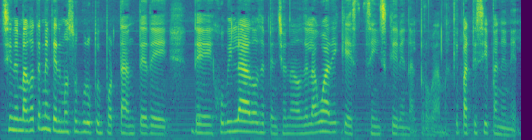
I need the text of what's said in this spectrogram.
Sin embargo, también tenemos un grupo importante de, de jubilados, de pensionados de la UADI que se inscriben al programa, que participan en él.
